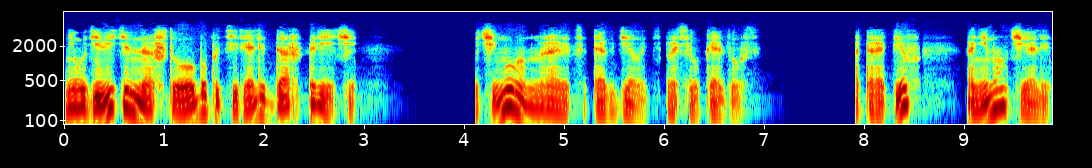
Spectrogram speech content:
Неудивительно, что оба потеряли дар речи. «Почему вам нравится так делать?» — спросил Кэдлс. Оторопев, они молчали.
